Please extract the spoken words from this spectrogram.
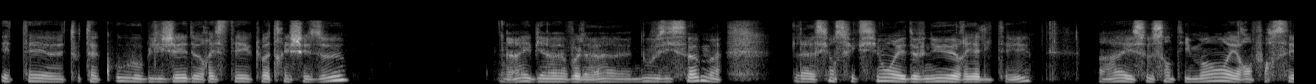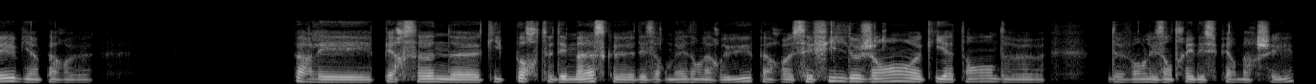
étaient tout à coup obligés de rester cloîtrés chez eux, ah, eh bien voilà, nous y sommes. La science-fiction est devenue réalité. Ah, et ce sentiment est renforcé eh bien par par les personnes euh, qui portent des masques euh, désormais dans la rue, par euh, ces files de gens qui attendent devant les entrées des supermarchés.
